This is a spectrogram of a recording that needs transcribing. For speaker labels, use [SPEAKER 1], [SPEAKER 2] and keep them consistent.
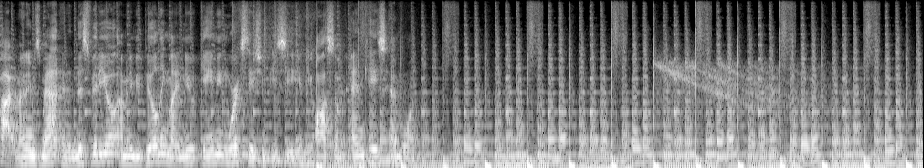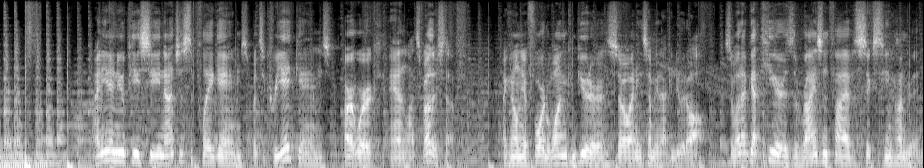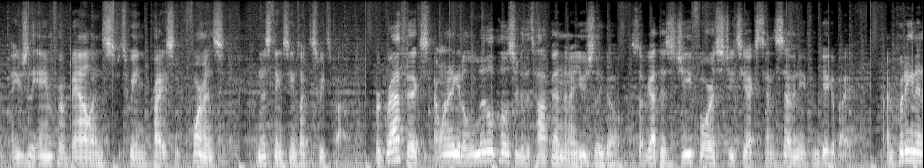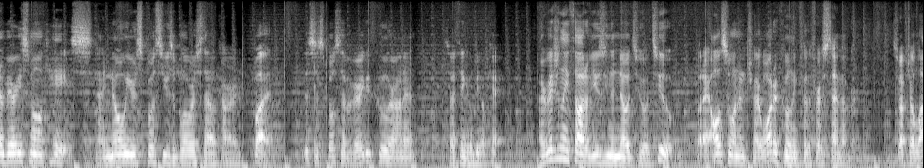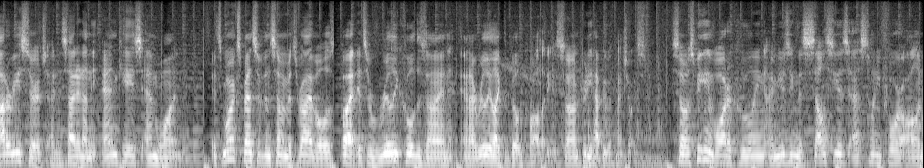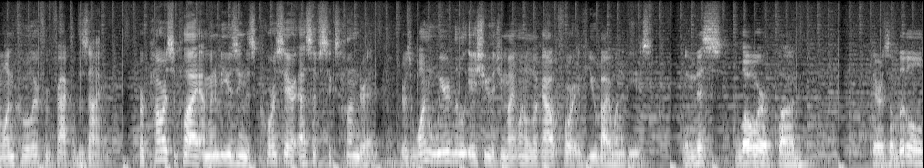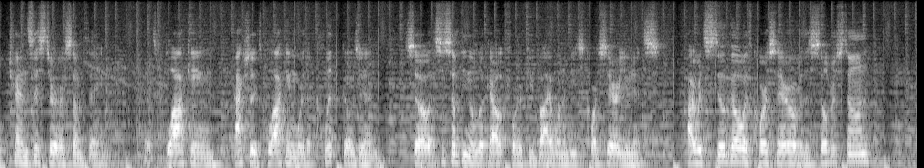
[SPEAKER 1] Hi, my name is Matt, and in this video, I'm going to be building my new gaming workstation PC in the awesome Ncase M1. I need a new PC not just to play games, but to create games, artwork, and lots of other stuff. I can only afford one computer, so I need something that can do it all. So what I've got here is the Ryzen 5 1600. I usually aim for a balance between price and performance, and this thing seems like the sweet spot. For graphics, I wanted to get a little closer to the top end than I usually go, so I've got this GeForce GTX 1070 from Gigabyte. I'm putting it in a very small case. I know you're supposed to use a blower style card, but this is supposed to have a very good cooler on it, so I think it'll be okay. I originally thought of using the Node 202, but I also wanted to try water cooling for the first time ever. So after a lot of research, I decided on the Ncase M1. It's more expensive than some of its rivals, but it's a really cool design and I really like the build quality, so I'm pretty happy with my choice. So speaking of water cooling, I'm using the Celsius S24 all-in-one cooler from Fractal Design. For power supply, I'm going to be using this Corsair SF600. There's one weird little issue that you might want to look out for if you buy one of these. In this lower plug, there's a little transistor or something that's blocking, actually it's blocking where the clip goes in. So this is something to look out for if you buy one of these Corsair units. I would still go with Corsair over the Silverstone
